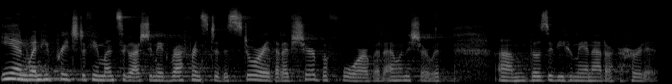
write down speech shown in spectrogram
Ian, when he preached a few months ago, actually made reference to this story that I've shared before, but I want to share with um, those of you who may not have heard it.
